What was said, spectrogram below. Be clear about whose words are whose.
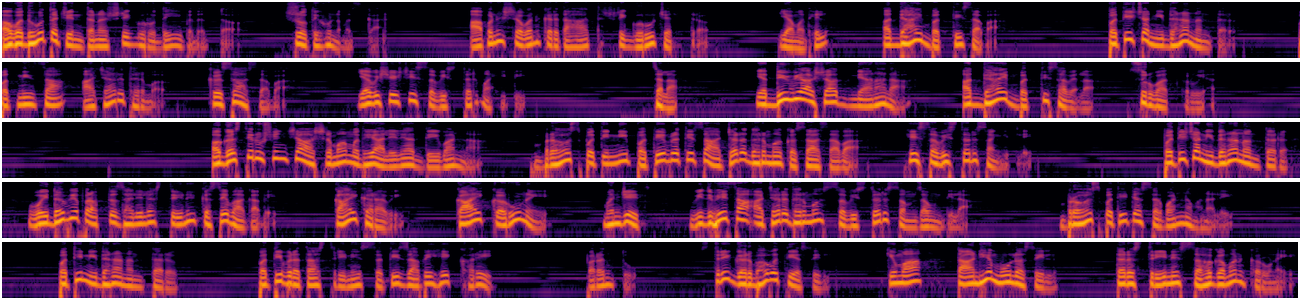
Speaker 1: अवधूत चिंतन श्री गुरुदेव दत्त श्रोतेहू नमस्कार. आपण श्रवण करत आहात श्री गुरुचरित्र. यामधील अध्याय बत्तीसावा. पतीच्या निधनानंतर पत्नीचा आचारधर्म कसा असावा याविषयीची सविस्तर माहिती. चला या दिव्य अशा ज्ञानाला अध्याय बत्तीसाव्याला सुरुवात करूयात. अगस्त्य ऋषींच्या आश्रमामध्ये आलेल्या देवांना बृहस्पतींनी पतिव्रतेचा आचारधर्म कसा असावा हे सविस्तर सांगितले. पतीच्या निधनानंतर वैधव्य प्राप्त झालेल्या स्त्रीने कसे वागावे? काय करावे? काय करू नये? म्हणजेच विधवेचा आचारधर्म सविस्तर समजावून दिला. बृहस्पती त्या सर्वांना म्हणाले पती निधनानंतर पतिव्रता स्त्रीने सती जावे हे खरे. परंतु स्त्री गर्भवती असेल किंवा तान्हे मूल असेल तर स्त्रीने सहगमन करू नये.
